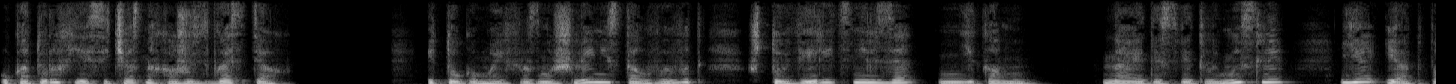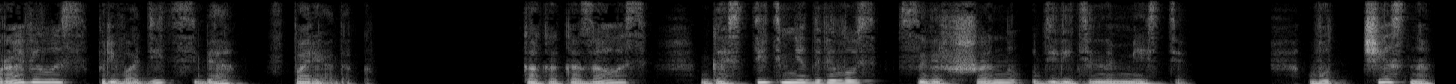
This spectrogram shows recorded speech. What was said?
у которых я сейчас нахожусь в гостях. Итогом моих размышлений стал вывод, что верить нельзя никому. На этой светлой мысли я и отправилась приводить себя в порядок. Как оказалось, гостить мне довелось в совершенно удивительном месте. Вот честно,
